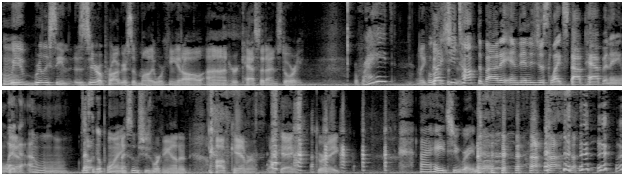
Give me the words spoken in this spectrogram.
Mm. we have really seen zero progress of Molly working at all on her Cassadine story. Right? Like, Like she a- talked about it and then it just like stopped happening. Like, Yeah. Mm-mm. that's So a good point. I assume she's working on it off camera. Okay, great. I hate you right now.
